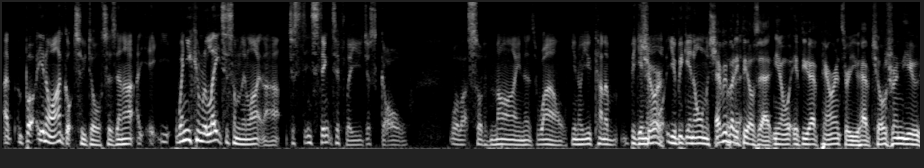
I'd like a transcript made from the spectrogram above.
but, but you know, I've got two daughters, and I, I- when you can relate to something like that, just instinctively, you just go. Well, that's sort of mine as well. You know, you kind of begin. Sure. you begin ownership. of Everybody it. feels that. You know, if you have parents or you have children, you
